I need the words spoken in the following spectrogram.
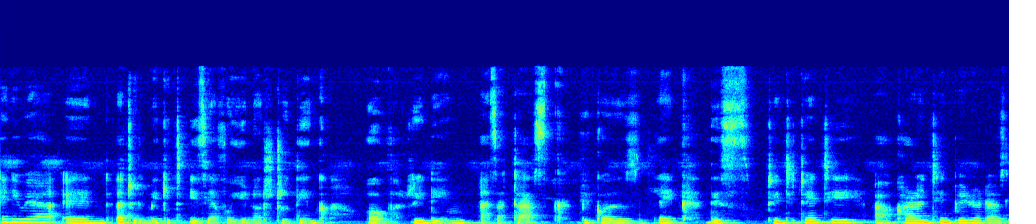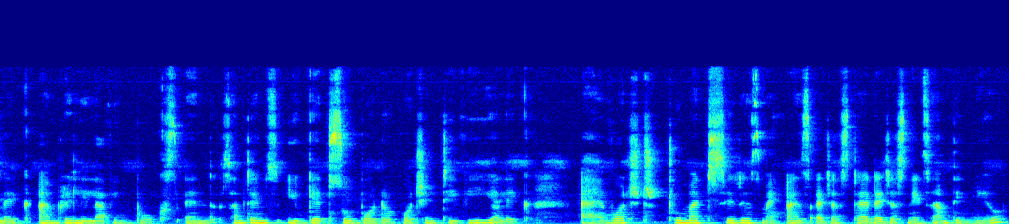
anywhere and that will make it easier for you not to think of reading as a task because like this 2020 our quarantine period I was like I'm really loving books and sometimes you get so bored of watching TV you're like I have watched too much series. My eyes are just tired. I just need something new.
